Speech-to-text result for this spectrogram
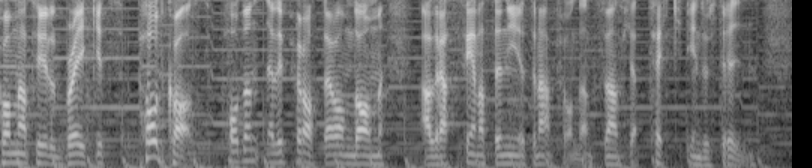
välkomna till Breakits podcast. Podden där vi pratar om de allra senaste nyheterna från den svenska techindustrin.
